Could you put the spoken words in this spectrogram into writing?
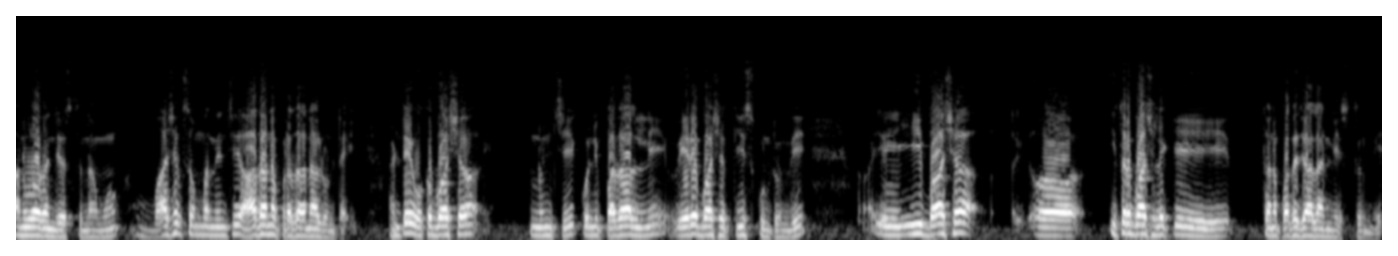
అనువాదం చేస్తున్నాము. భాషకు సంబంధించి ఆదాన ప్రధానాలు ఉంటాయి. అంటే ఒక భాష నుంచి కొన్ని పదాలని వేరే భాష తీసుకుంటుంది. ఈ- ఈ భాష ఇతర భాషలకి తన పదజాలాన్ని ఇస్తుంది.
